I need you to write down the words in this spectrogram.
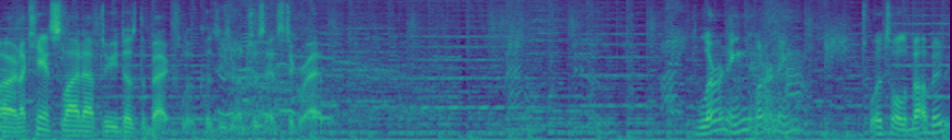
Alright, I can't slide after he does the backflip because he's gonna just insta grab. Learning, learning. That's what it's all about, baby.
